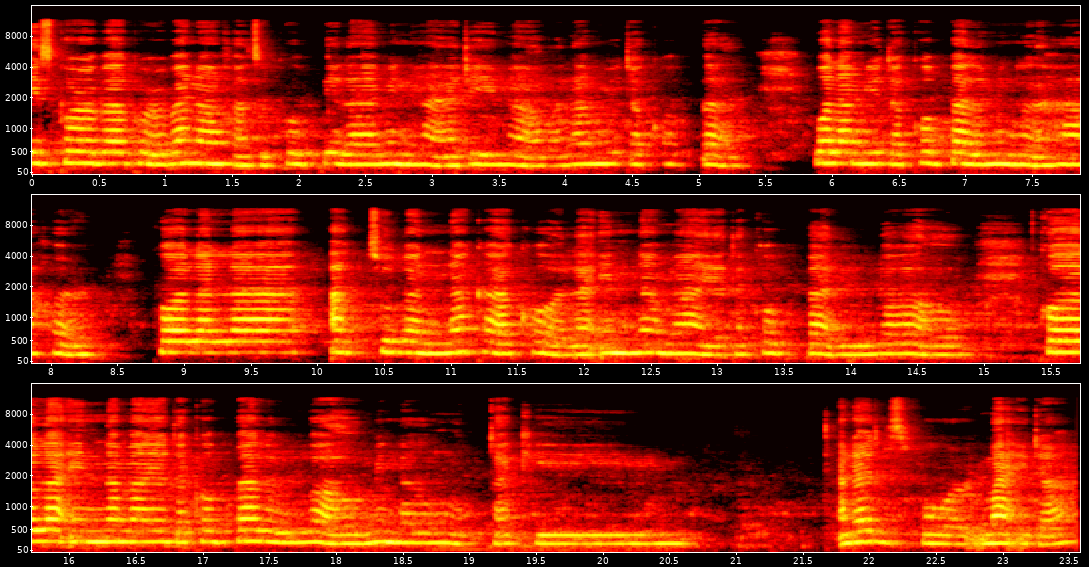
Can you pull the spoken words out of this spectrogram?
إذ قربا قربانا فتقبل من أحدهما ولم يتقبل ولم يتقبل من الآخر قال لا أقتلنك قال إنما يتقبل الله قال إنما يتقبل الله من المتقين and that is for Ma'idah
